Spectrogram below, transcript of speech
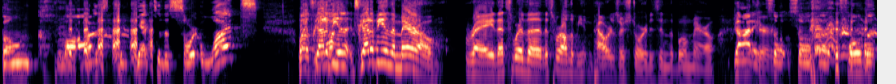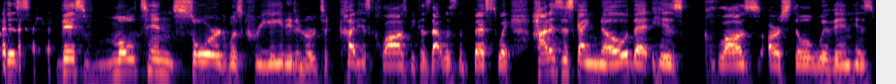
bone claws to get to the sword. What? Well, it's got to be it's got to be in the marrow, Ray. That's where the that's where all the mutant powers are stored. Is in the bone marrow. Got it. Sure. So so the, so the, this this molten sword was created in order to cut his claws because that was the best way. How does this guy know that his claws are still within his?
